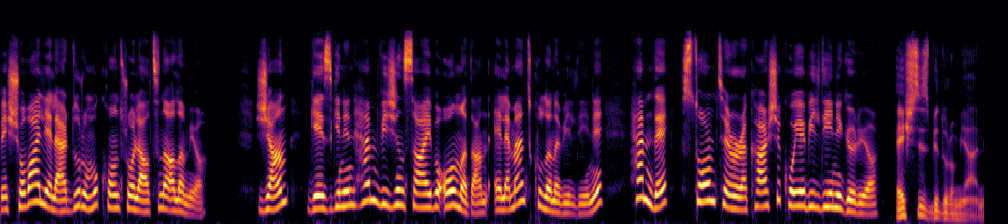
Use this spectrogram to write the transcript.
ve şövalyeler durumu kontrol altına alamıyor. Jean, gezginin hem Vision sahibi olmadan element kullanabildiğini hem de Storm Terror'a karşı koyabildiğini görüyor. Eşsiz bir durum yani.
